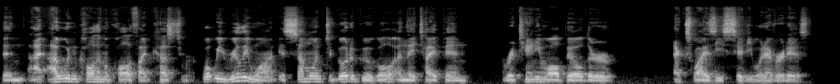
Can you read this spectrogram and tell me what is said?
then I, I, wouldn't call them a qualified customer. What we really want is someone to go to Google and they type in retaining wall builder XYZ city, whatever it is.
